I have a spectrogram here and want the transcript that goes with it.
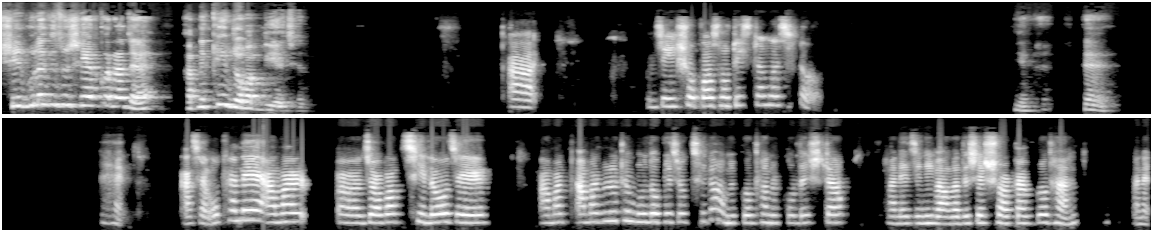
সেগুলা কিছু শেয়ার করা যায়। আপনি কি জবাব দিয়েছেন? যেই শোকজ নোটিশটা হয়েছিল হ্যাঁ। হ্যাঁ। আচ্ছা ওখানে আমার জবাব ছিল যে আমার আমার বিরুদ্ধে মূল অভিযোগ ছিল, আমি প্রধান উপদেষ্টা মানে যিনি বাংলাদেশের সরকার প্রধান মানে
